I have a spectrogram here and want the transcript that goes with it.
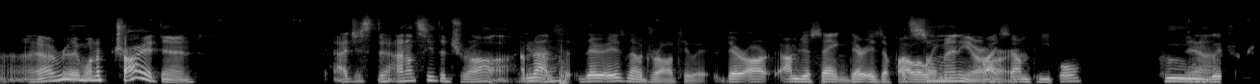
Uh, I really want to try it then. I just I don't see the draw. I'm you not. know? There is no draw to it. There are. I'm just saying there is a But so following many by are. some people who Yeah. literally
